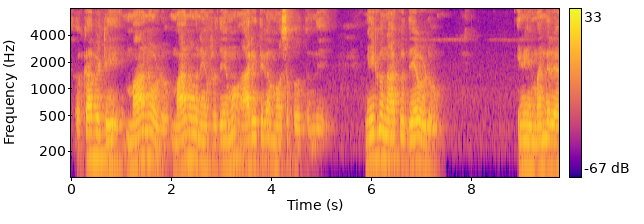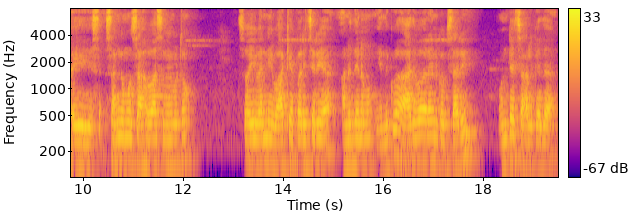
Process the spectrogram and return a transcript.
సో కాబట్టి మానవుడు మానవుని హృదయము ఆ రీతిగా మోసపోతుంది. మీకు నాకు దేవుడు ఈ మందిర ఈ సంఘము సహవాసం ఇవ్వటం. సో ఇవన్నీ వాక్య పరిచర్య అనుదినము. ఎందుకు? ఆదివారానికి ఒకసారి ఉంటే చాలు కదా.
